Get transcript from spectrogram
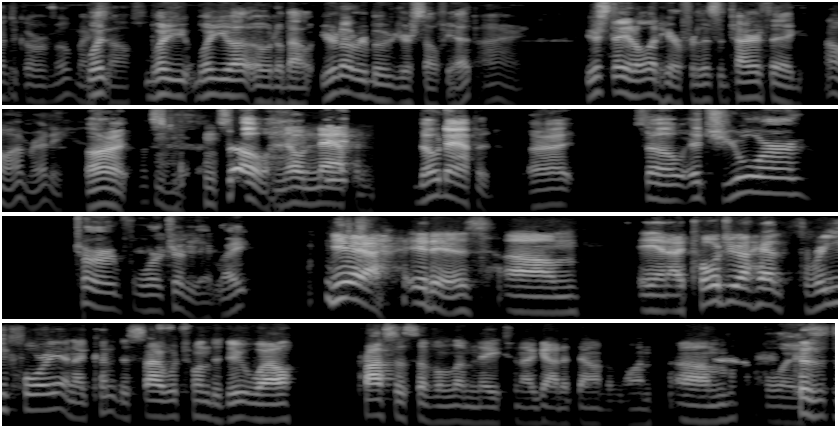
Went to go remove what? myself. What are you? What are you out about? You're not removing yourself yet. All right. You're staying on here for this entire thing. Oh, I'm ready. All right. Let's do it. So no napping. no napping. All right. So it's your turn for trivia, right? Yeah, it is. Um, and I told you I had three for you, and I couldn't decide which one to do. Well, process of elimination, I got it down to one. Um, Boy. because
